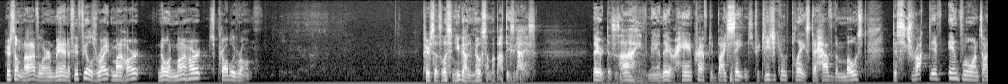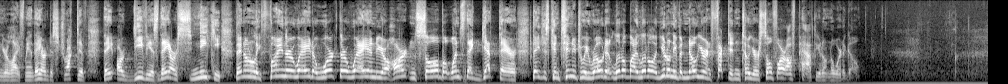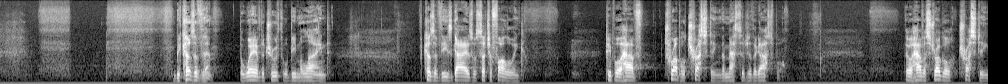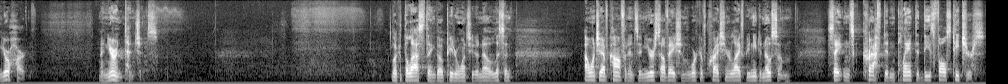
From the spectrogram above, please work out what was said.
Here's something I've learned man, if it feels right in my heart, knowing my heart, it's probably wrong. Peter says, Listen, you got to know something about these guys. They are designed, man. They are handcrafted by Satan, strategically placed to have the most destructive influence on your life, man. They are destructive. They are devious. They are sneaky. They not only find their way to work their way into your heart and soul, but once they get there, they just continue to erode it little by little, and you don't even know you're infected until you're so far off path you don't know where to go. Because of them, the way of the truth will be maligned. Because of these guys with such a following, people will have trouble trusting the message of the gospel. They will have a struggle trusting your heart and your intentions. Look at the last thing, though, Peter wants you to know. Listen. I want you to have confidence in your salvation, the work of Christ in your life, but you need to know something. Satan's crafted and planted these false teachers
